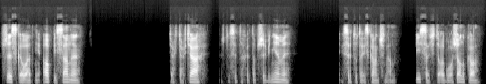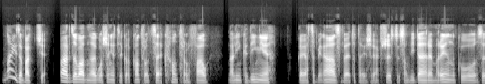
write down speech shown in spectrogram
wszystko ładnie opisane. Ciach, ciach, ciach. Jeszcze sobie trochę to przewiniemy. Niech sobie tutaj skończy nam pisać to ogłoszonko. No i zobaczcie, bardzo ładne ogłoszenie, tylko Ctrl-C, Ctrl-V na LinkedInie. wkleja sobie nazwę, tutaj, że jak wszyscy są liderem rynku ze,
